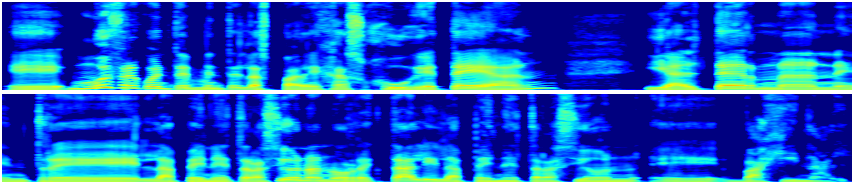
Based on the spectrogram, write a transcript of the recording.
Eh, muy frecuentemente las parejas juguetean y alternan entre la penetración anorrectal y la penetración eh, vaginal.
